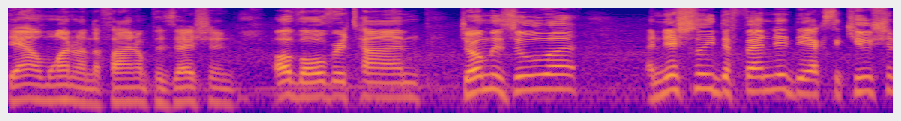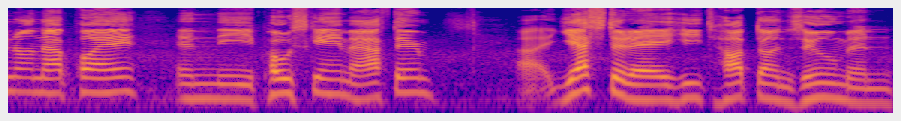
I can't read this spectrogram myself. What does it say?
Down one on the final possession of overtime. Joe Mazzulla initially defended the execution on that play in the post game after. Uh, yesterday, he hopped on Zoom and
